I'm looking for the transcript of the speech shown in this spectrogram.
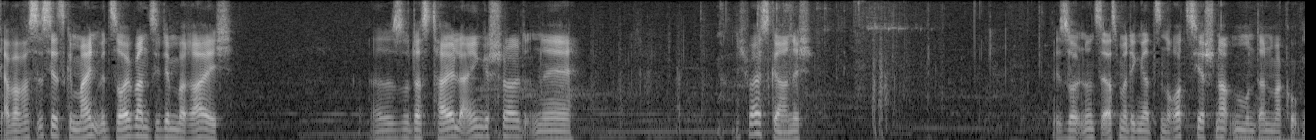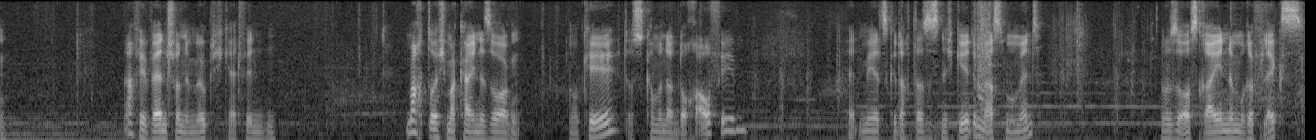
Ja, aber was ist jetzt gemeint mit säubern Sie den Bereich? Also das Teil eingeschaltet? Nee. Ich weiß gar nicht. Wir sollten uns erstmal den ganzen Rotz hier schnappen und dann mal gucken. Ach, wir werden schon eine Möglichkeit finden. Macht euch mal keine Sorgen. Okay, das kann man dann doch aufheben. Hätten wir jetzt gedacht, dass es nicht geht im ersten Moment. Nur so aus reinem Reflex.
